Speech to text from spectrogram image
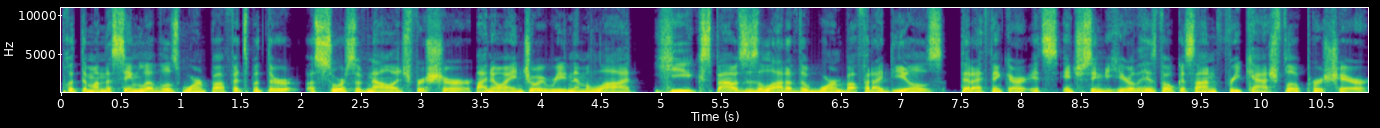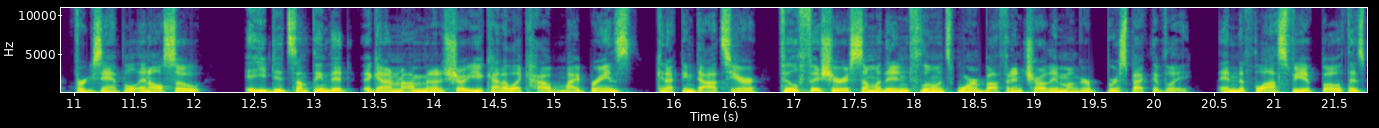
put them on the same level as Warren Buffett's, but they're a source of knowledge for sure. I know I enjoy reading them a lot. He espouses a lot of the Warren Buffett ideals that I think are it's interesting to hear. His focus on free cash flow per share, for example, and also he did something that again I'm, I'm going to show you kind of like how my brain's connecting dots here. Phil Fisher is someone that influenced Warren Buffett and Charlie Munger respectively, and the philosophy of both is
